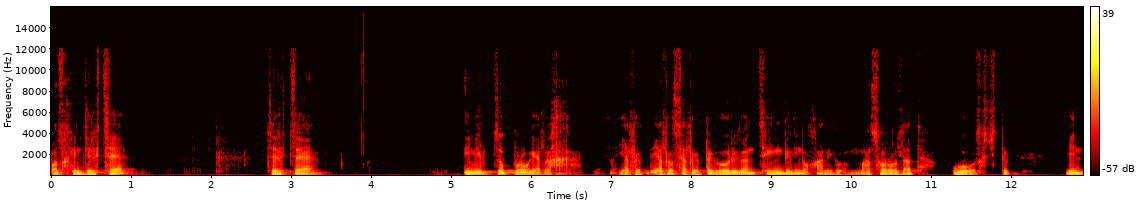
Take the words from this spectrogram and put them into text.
болохын зэрэгцээ зэрэгцээ имийг зөв бурууг ялгах ялгаж салгадаг өөрийгөө цэгэндэг энэ ухааныг мансууруулад өгөө болгочдөг энэ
